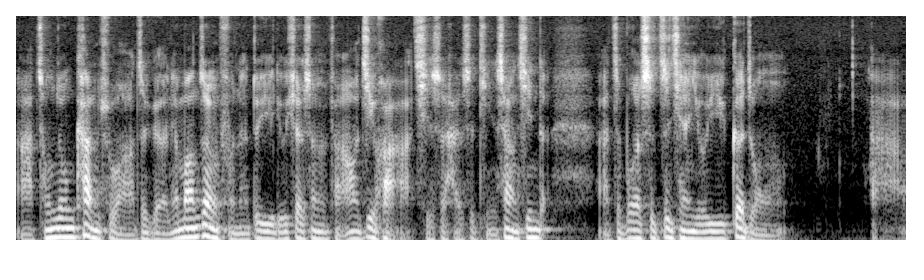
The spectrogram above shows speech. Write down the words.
啊，从中看出啊，这个联邦政府呢对于留学生返澳计划啊，其实还是挺上心的啊，只不过是之前由于各种啊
